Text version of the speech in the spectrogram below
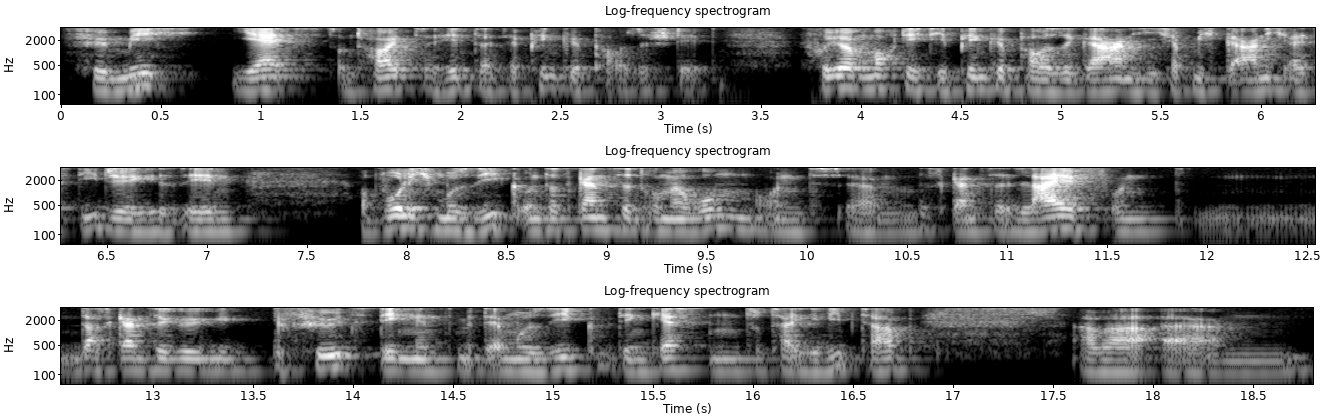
für mich jetzt und heute hinter der Pinkelpause steht. Früher mochte ich die Pinkelpause gar nicht. Ich habe mich gar nicht als DJ gesehen obwohl ich Musik und das Ganze drumherum und ähm, das Ganze live und das ganze Ge Gefühlsdingens mit der Musik, mit den Gästen total geliebt habe. Aber ähm,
